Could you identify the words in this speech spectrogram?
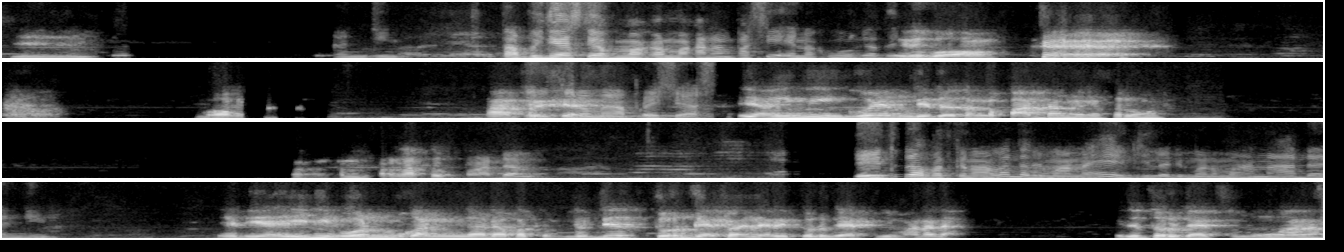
Hmm, Anjing. Tapi dia setiap makan makanan pasti enak mulu katanya. itu bohong. bohong. Itu Apresiasi. namanya apresiasi. Yang ini gue yang dia datang ke Padang yang seru. Kan pernah tuh. Padang. Dia itu dapat kenalan dari mana ya? Gila di mana-mana ada anjing. Ya dia ini Bon, bukan nggak dapat dia tour guide lah nyari tour guide gimana dah? Itu tour guide semua.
